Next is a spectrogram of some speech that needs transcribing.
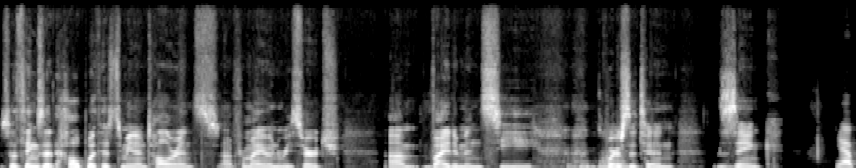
So, things that help with histamine intolerance uh, from my own research um, vitamin C, mm-hmm. quercetin, zinc. Yep.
